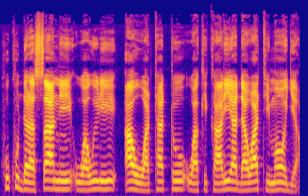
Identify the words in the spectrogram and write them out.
huku darasani wawili au watatu wakikalia dawati moja.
